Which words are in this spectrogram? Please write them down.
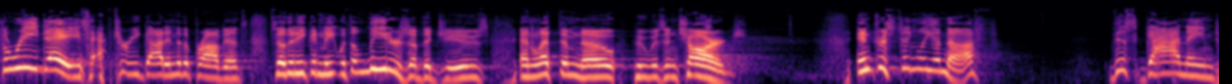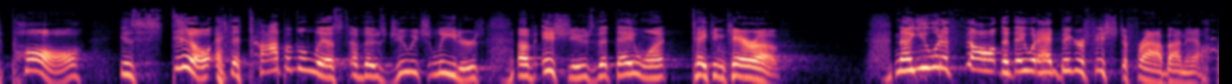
three days after he got into the province so that he could meet with the leaders of the Jews and let them know who was in charge. Interestingly enough, this guy named Paul is still at the top of the list of those Jewish leaders of issues that they want taken care of. Now you would have thought that they would have had bigger fish to fry by now.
